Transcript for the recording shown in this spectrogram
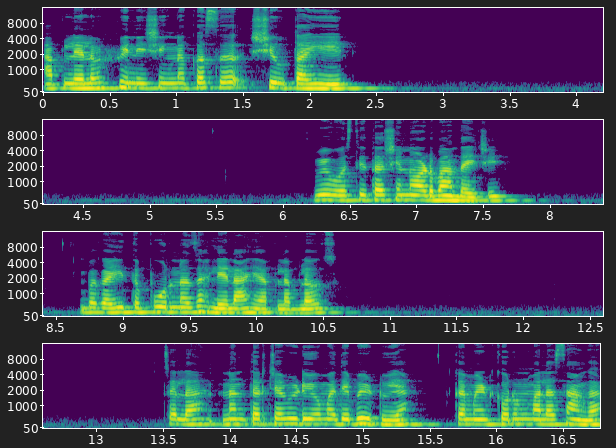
आपल्याला फिनिशिंगनं कसं शिवता येईल? व्यवस्थित अशी नॉट बांधायची. बघा इथं पूर्ण झालेला आहे आपला ब्लाऊज. चला नंतरच्या व्हिडिओमध्ये भेटूया. कमेंट करून मला सांगा.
